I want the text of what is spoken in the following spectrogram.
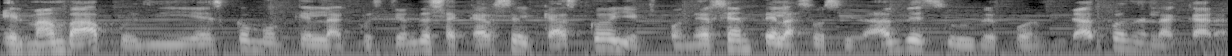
el man va, pues, y es como que la cuestión de sacarse el casco y exponerse ante la sociedad de su deformidad, pues, en la cara.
